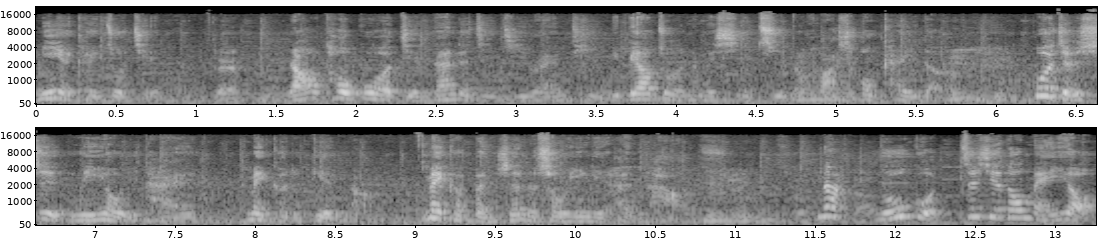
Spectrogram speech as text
你也可以做节目。对，然后透过简单的几级软体，你不要做的那么细致的话嗯是 OK 的。嗯或者是你有一台 Mac 的电脑，Mac 本身的收音也很好。嗯那如果这些都没有，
